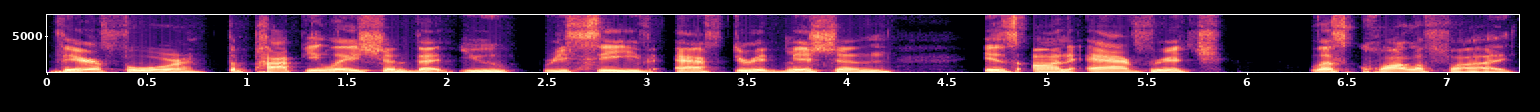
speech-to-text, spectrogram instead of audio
Therefore, the population that you receive after admission is on average less qualified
